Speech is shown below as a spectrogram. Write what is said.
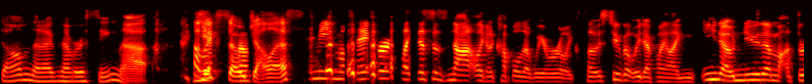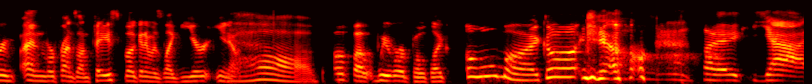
dumb that I've never seen that. I'm Yeah. like so jealous. I mean, they were like, this is not like a couple that we were really close to, but we definitely like, you know, knew them through and were friends on Facebook. And it was like, you're, you know, Yeah. oh, but we were both like, oh my God, you know, like, yeah,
